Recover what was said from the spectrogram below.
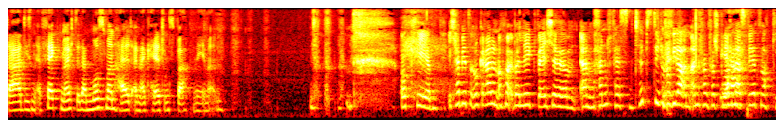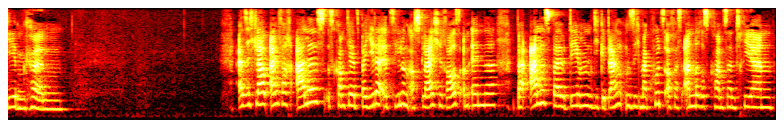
da diesen Effekt möchte, dann muss man halt ein Erkältungsbad nehmen. Okay, ich habe jetzt gerade noch mal überlegt, welche ähm, handfesten Tipps, die du wieder am Anfang versprochen ja. hast, wir jetzt noch geben können. Also ich glaube einfach alles, es kommt ja jetzt bei jeder Erzählung aufs Gleiche raus am Ende, bei alles, bei dem die Gedanken sich mal kurz auf was anderes konzentrieren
